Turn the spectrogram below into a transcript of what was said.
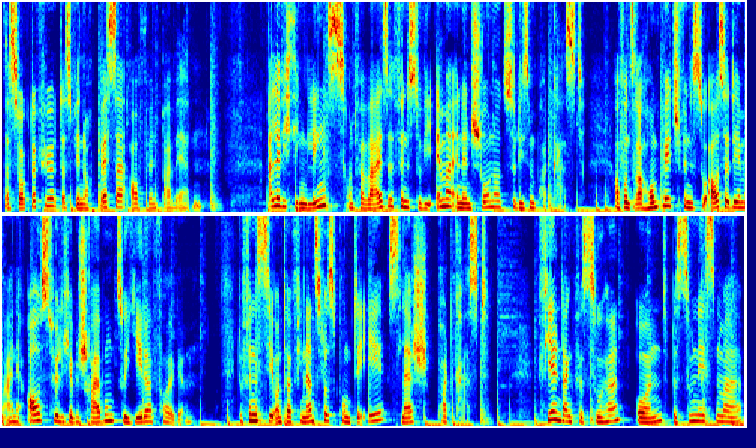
Das sorgt dafür, dass wir noch besser auffindbar werden. Alle wichtigen Links und Verweise findest du wie immer in den Shownotes zu diesem Podcast. Auf unserer Homepage findest du außerdem eine ausführliche Beschreibung zu jeder Folge. Du findest sie unter finanzfluss.de slash podcast. Vielen Dank fürs Zuhören und bis zum nächsten Mal.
